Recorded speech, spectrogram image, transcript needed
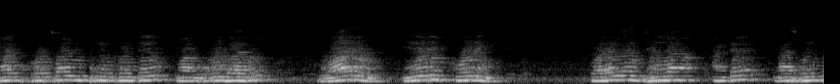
నాకు ప్రోత్సహించినటువంటి మా గురువు గారు. వారు ఏరి కోరి వరంగల్ జిల్లా అంటే నా సొంత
